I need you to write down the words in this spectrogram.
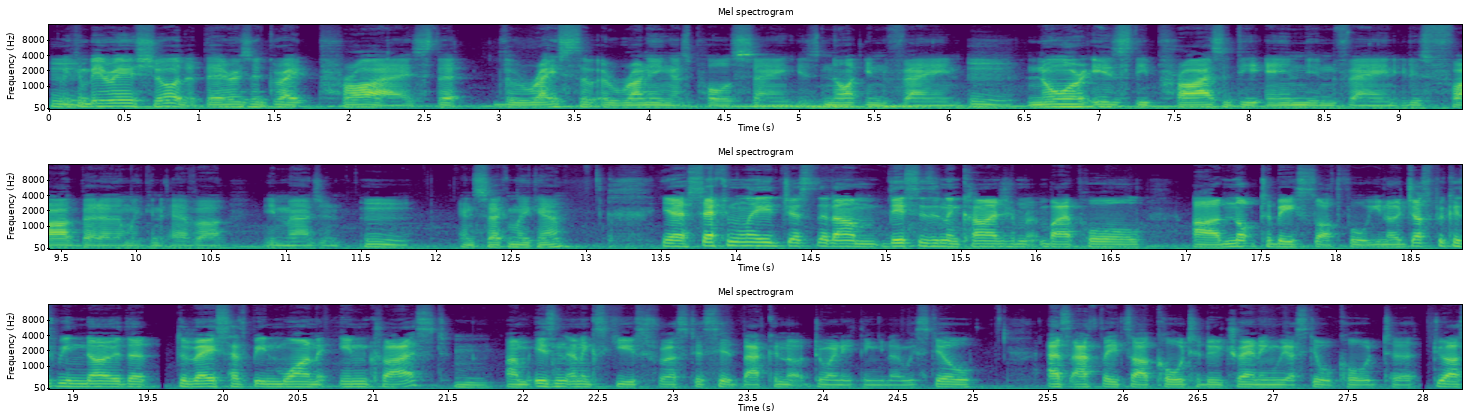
we hmm. can be reassured that there is a great prize, that the race that we're running, as Paul is saying, is not in vain, nor is the prize at the end in vain. It is far better than we can ever imagine. And secondly, Cam? Yeah, secondly, just that um, this is an encouragement by Paul uh, not to be slothful. You know, just because we know that the race has been won in Christ um, isn't an excuse for us to sit back and not do anything. You know, we still, as athletes, are called to do training. We are still called to do our,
